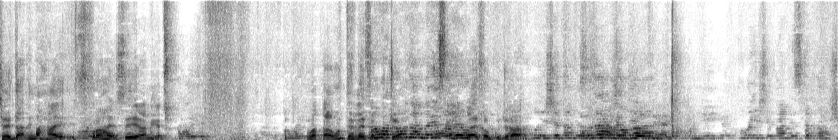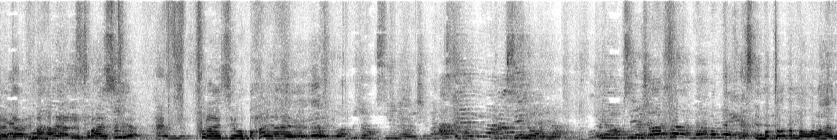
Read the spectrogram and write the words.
shaydaan ima hay furaha sii aniga waa qaawanta layfan ku jiraa layfan ku jiraa شدار انها فرنسيه فرنسيه وضحايا بجها بسيني ولا شباب ما والله هذا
